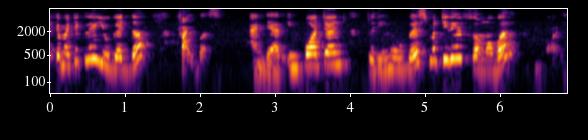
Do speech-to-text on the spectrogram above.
automatically you get the fibers. And they are important to remove waste material from our body.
